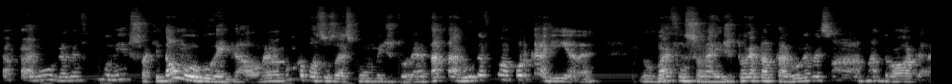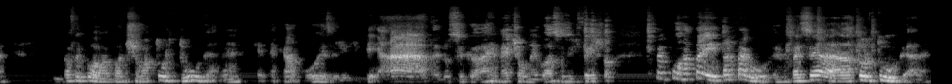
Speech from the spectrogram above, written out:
tartaruga, né? Ficou bonito isso aqui, dá um logo legal, né? Mas como que eu posso usar isso como uma editora? Né? Tartaruga ficou uma porcaria, né? Não vai funcionar. A editora tartaruga vai ser uma, uma droga, né? Então eu falei, pô, mas pode chamar tortuga, né? Que é aquela coisa de, de pirata, não sei o que lá, remete a um negócio assim diferente. Eu falei, porra, tá aí, tartaruga. Vai ser a, a tortuga, né?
